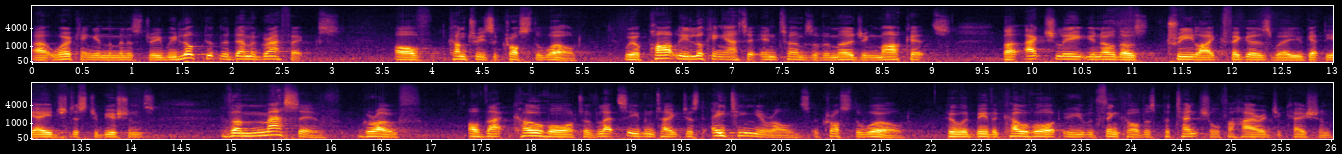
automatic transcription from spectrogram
uh, working in the ministry, we looked at the demographics of countries across the world. We were partly looking at it in terms of emerging markets, but actually, you know those tree-like figures where you get the age distributions. The massive growth of that cohort of, let's even take just 18 year olds across the world who would be the cohort who you would think of as potential for higher education,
